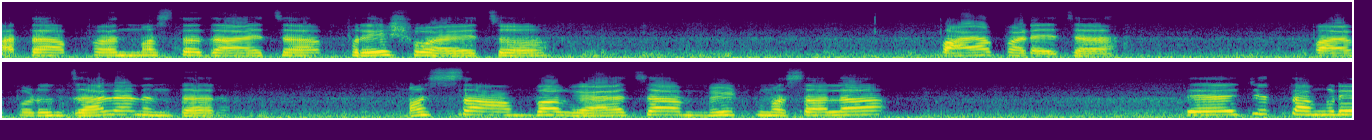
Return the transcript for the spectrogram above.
आता आपण मस्त जायचं फ्रेश व्हायचं. पाया पडायचा. पाया पडून झाल्यानंतर मस्त आंबा घ्यायचा मीठ मसाला त्याची तंगडी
